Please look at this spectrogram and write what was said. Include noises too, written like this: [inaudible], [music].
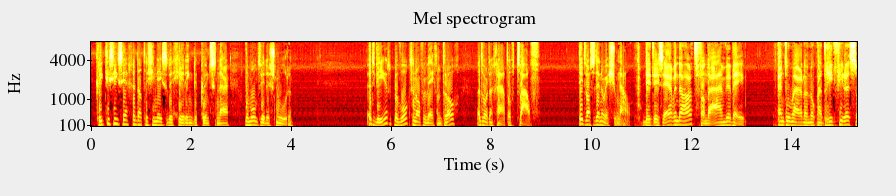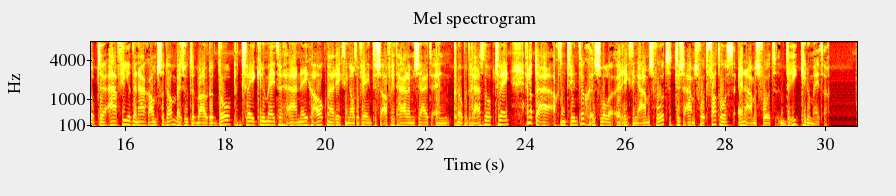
Critici zeggen dat de Chinese regering de kunstenaar de mond willen snoeren. Het weer bewolkt en overwegend droog. Het wordt een graad of 12. Dit was het NOS Journaal. Dit is Erwin de Hart van de ANWB. En toen waren er nog maar drie files op de A4 Den Haag-Amsterdam bij Dorp 2 kilometer. A9 Alkmaar richting Altoveen tussen Afrit Haarlem-Zuid en Knopend Raasdorp 2. En op de A28 Zwolle richting Amersfoort tussen Amersfoort-Vathorst en Amersfoort 3 kilometer.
